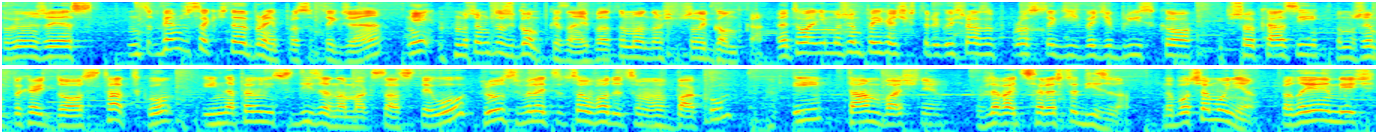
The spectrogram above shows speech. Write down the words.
bo wiem, że jest... No wiem, że są jakieś nowe bronie po prostu w tej grze. I możemy też gąbkę znaleźć, bo na tym nam się przyda gąbka. Ewentualnie możemy pojechać któregoś razu po prostu gdzieś będzie blisko i przy okazji, to możemy pojechać do statku i napełnić diesel na maksa z tyłu, plus wyleć to całą wodę, co w baku i tam właśnie wlewać resztę diesla. No bo czemu nie? Planujemy mieć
